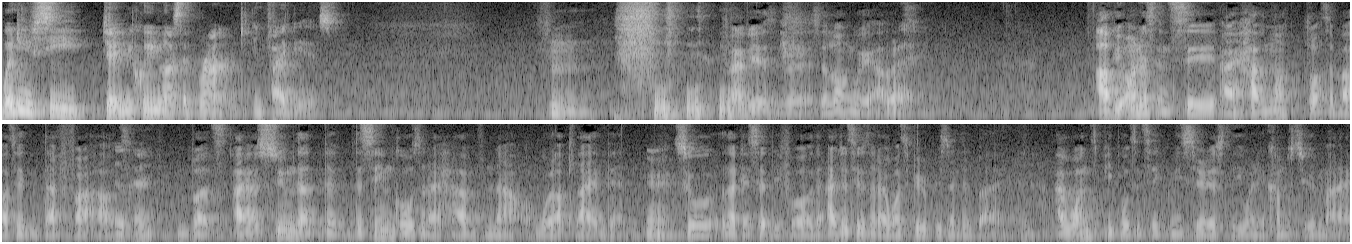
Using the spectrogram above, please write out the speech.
Where do you see Jeremy Quainoo as the brand in five years? Five years is a, is a long way out. Right. I'll be honest and say I have not thought about it that far out. Okay. But I assume that the, the same goals that I have now will apply then. Mm. So, like I said before, the adjectives that I want to be represented by, I want people to take me seriously when it comes to my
